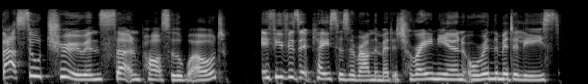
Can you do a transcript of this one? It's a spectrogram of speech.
that's still true in certain parts of the world. If you visit places around the Mediterranean or in the Middle East,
